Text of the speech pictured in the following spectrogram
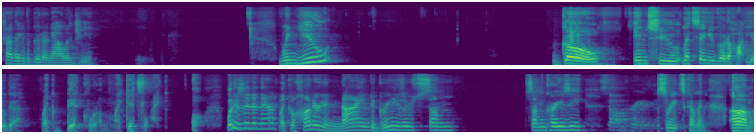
trying to think of a good analogy when you go into let's say you go to hot yoga like bikram like it's like oh what is it in there? Like 109 degrees or some something crazy? Sound crazy. streets coming. Um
